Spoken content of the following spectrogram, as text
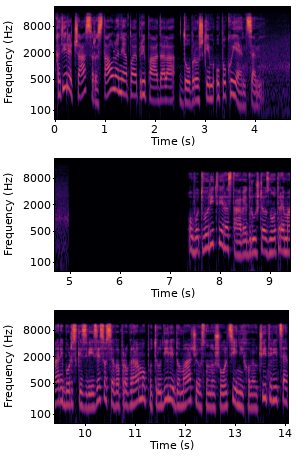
katere čas razstavljanja pa je pripadala dobroškim upokojencem. Ob otvoritvi razstave društev znotraj Mariborske zveze so se v programu potrudili domači osnovnošolci in njihove učiteljice,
